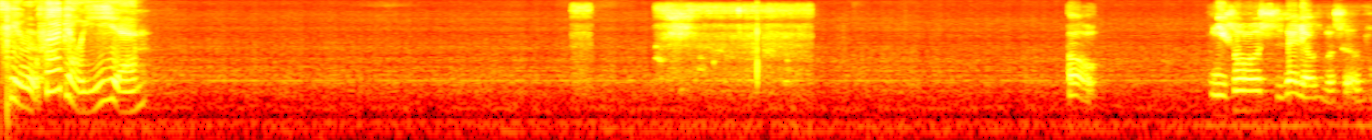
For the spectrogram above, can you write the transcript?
请发表遗言。哦，你说实在聊什么蛇皮？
